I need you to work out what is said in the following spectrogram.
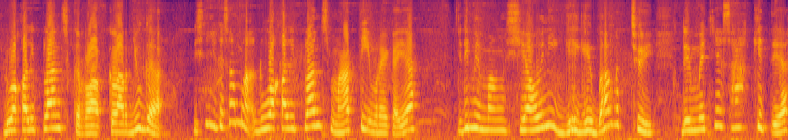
Dua kali plunge kelar, kelar juga. Di sini juga sama dua kali plunge mati mereka ya. Jadi memang Xiao ini GG banget cuy. Damage-nya sakit ya.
